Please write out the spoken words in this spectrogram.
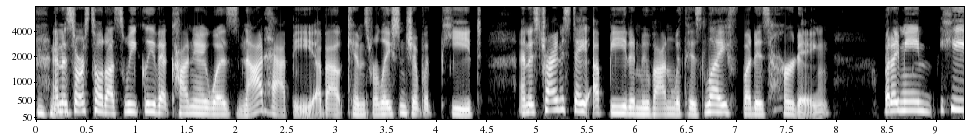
Mm-hmm. And a source told Us Weekly that Kanye was not happy about Kim's relationship with Pete and is trying to stay upbeat and move on with his life, but is hurting. But I mean, he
